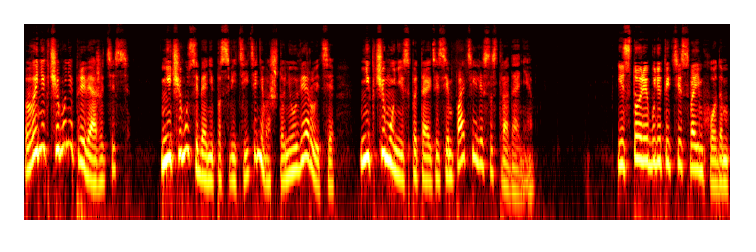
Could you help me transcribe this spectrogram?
Вы ни к чему не привяжетесь, ничему себя не посвятите, ни во что не уверуете, ни к чему не испытаете симпатии или сострадания. История будет идти своим ходом,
